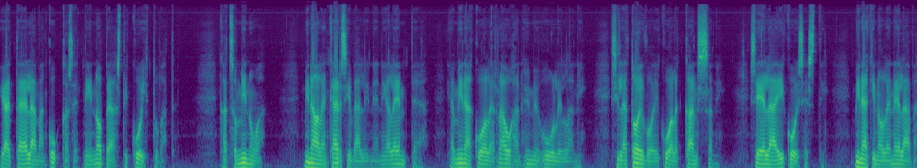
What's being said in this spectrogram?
ja että elämän kukkaset niin nopeasti kuihtuvat? Katso minua. Minä olen kärsivällinen ja lempeä, ja minä kuolen rauhan hymy huulillani, sillä toivo ei kuole kanssani. Se elää ikuisesti – Minäkin olen elävä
